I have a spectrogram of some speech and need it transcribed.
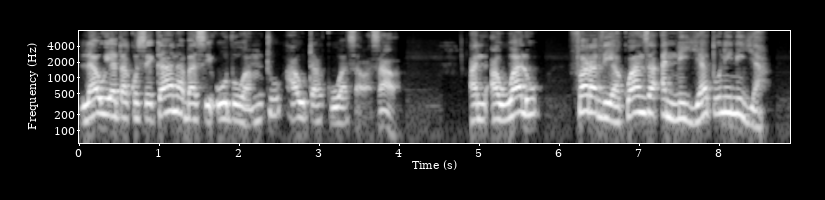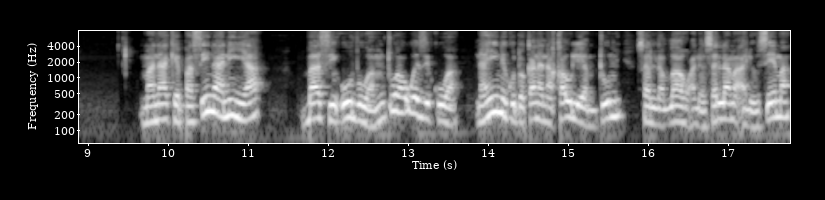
Lau yatakosekana basi udhu wa mtu hautakuwa sawasawa alawalu faradhi ya kwanza anniyatu ni niya maanake pasina nia basi udhu wa mtu hauwezi kuwa. Na hii ni kutokana na kauli ya mtumi sallallahu alaihi wasallam aliyosema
